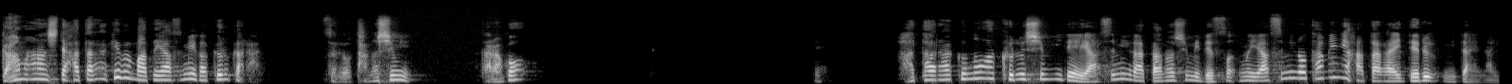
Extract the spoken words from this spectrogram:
我慢して働けばまた休みが来るから。それを楽しみに働こう。働くのは苦しみで、休みが楽しみで、その休みのために働いてるみたいな生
